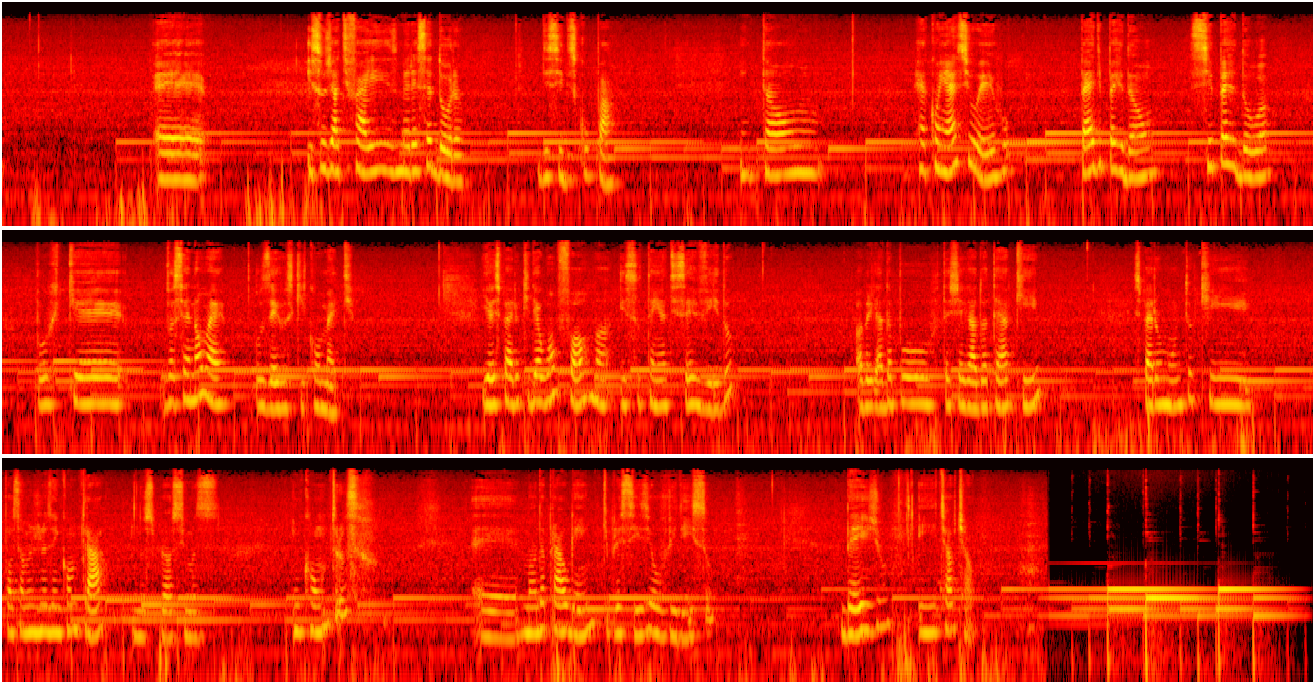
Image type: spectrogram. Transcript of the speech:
é, isso já te faz merecedora de se desculpar. Então, reconhece o erro, pede perdão, se perdoa, porque você não é os erros que comete. E eu espero que de alguma forma isso tenha te servido. Obrigada por ter chegado até aqui. Espero muito que possamos nos encontrar nos próximos encontros. É, manda para alguém que precise ouvir isso. Beijo e tchau, tchau.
